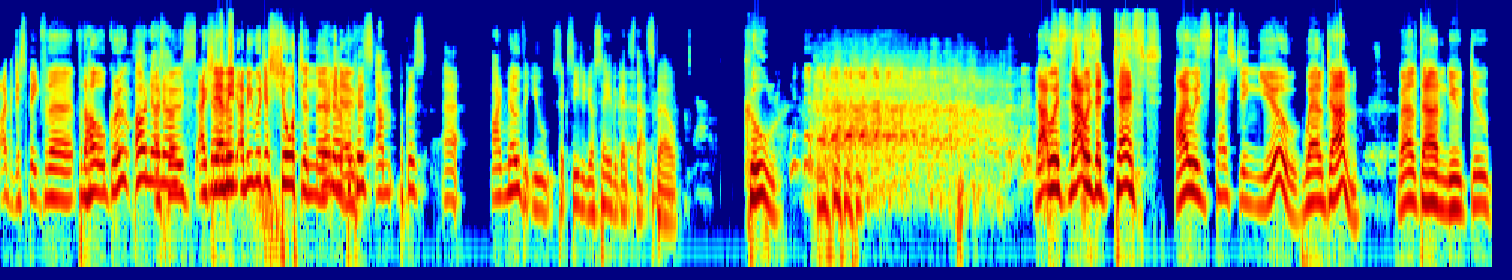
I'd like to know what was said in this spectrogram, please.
I could just speak for the for the whole group. Oh, no, I no. suppose. Actually, No, I no. mean, I mean, we'll just shorten the. no, no, you know, because um, because uh, I know that you succeeded your save against that spell. cool. that was that was a test. I was testing you. Well done. Well done. You do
